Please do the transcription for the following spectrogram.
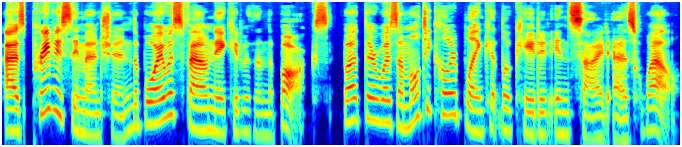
As previously mentioned, the boy was found naked within the box, but there was a multicolored blanket located inside as well.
